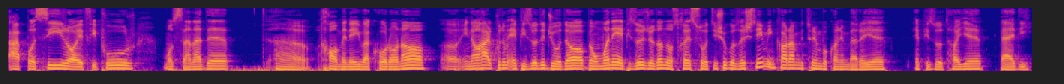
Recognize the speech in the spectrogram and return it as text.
عباسی رائفی‌پور مستند خامنه ای و کرونا. اینا هر کدوم اپیزود جدا به عنوان اپیزود جدا نسخه صوتیشو گذاشتیم. این کارم می‌تونیم بکنیم برای اپیزودهای بعدی.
